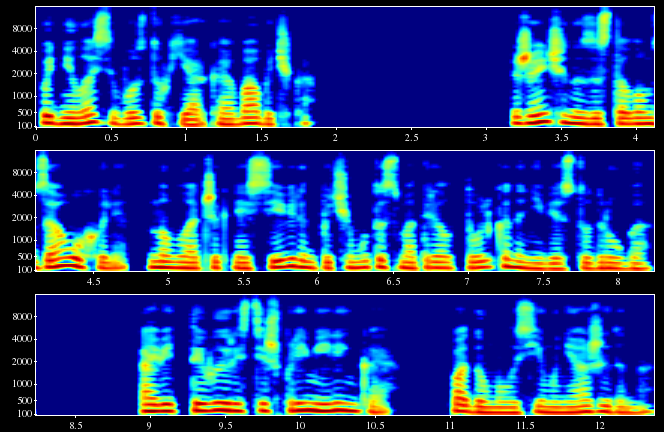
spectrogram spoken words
поднялась в воздух яркая бабочка. Женщины за столом заохали, но младший князь Северин почему-то смотрел только на невесту друга. «А ведь ты вырастешь примиленькая», — подумалось ему неожиданно.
